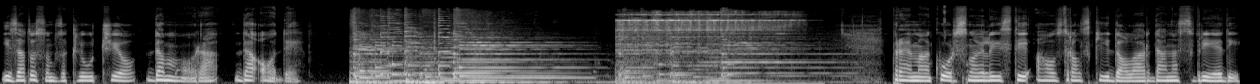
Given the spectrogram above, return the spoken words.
i zato sam zaključio da mora da ode. Prema kursnoj listi australski dolar danas vrijedi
